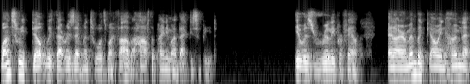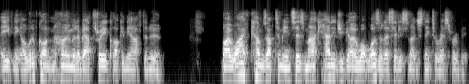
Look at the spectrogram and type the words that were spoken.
once we dealt with that resentment towards my father, half the pain in my back disappeared. It was really profound. And I remember going home that evening. I would have gotten home at about three o'clock in the afternoon my wife comes up to me and says, Mark, how did you go? What was it? I said, listen, I just need to rest for a bit.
